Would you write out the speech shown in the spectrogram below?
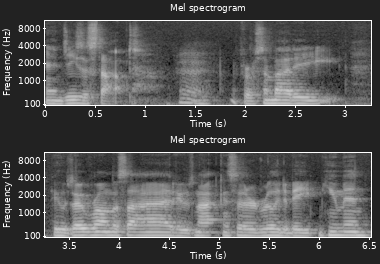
and Jesus stopped hmm. for somebody who was over on the side, who was not considered really to be human.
